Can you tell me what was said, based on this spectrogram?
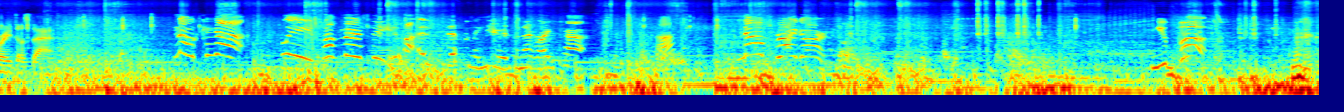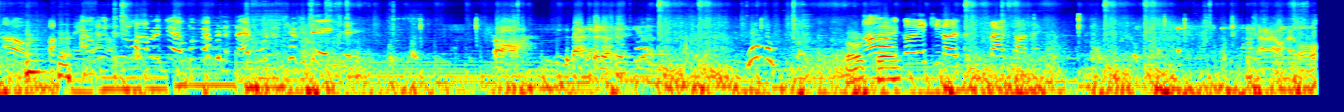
Or he does that. No, cat! Please, have mercy! That is definitely you, isn't it, right, cat? Huh? No, Frygor! Oh. You book! oh, fuck me, I wasn't allowed to get a weapon and everyone just kept hitting me! Ah, that should have hit you. Okay. Alright, go and you know this is bad timing. Ow, hello.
